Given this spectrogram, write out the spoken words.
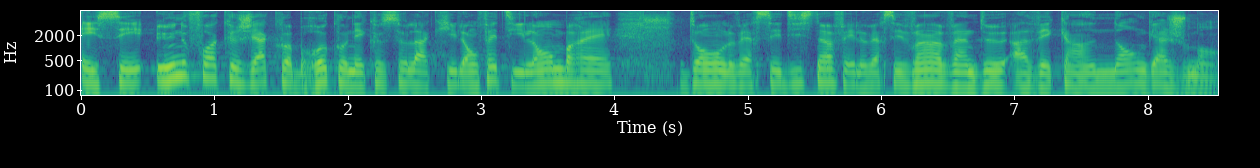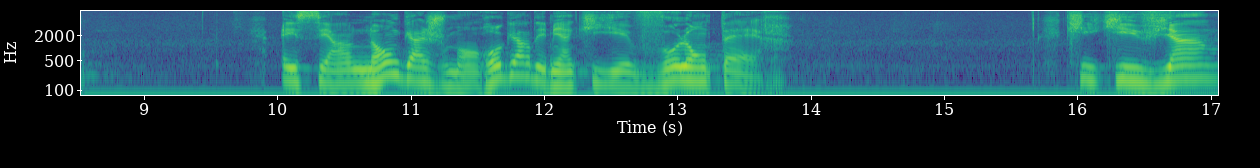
Et c'est une fois que Jacob reconnaît que cela, qu'il en fait, il embraye dans le verset 19 et le verset 20 à 22 avec un engagement et c'est un engagement, regardez bien, qui est volontaire, qui, qui vient,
